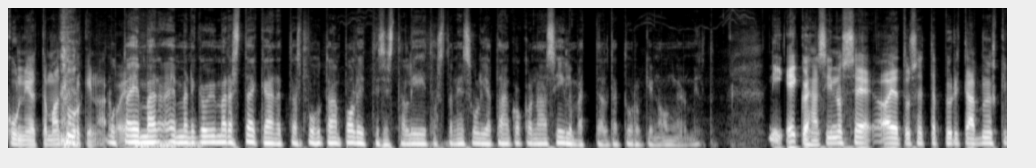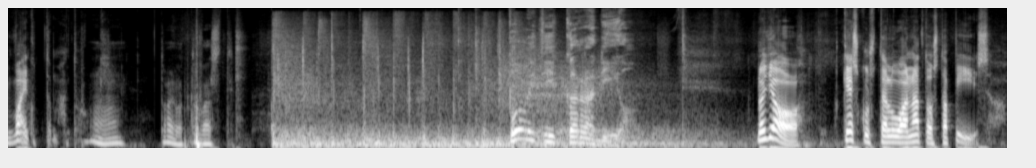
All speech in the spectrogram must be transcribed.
kunnioittamaan Turkin arvoja. mutta en mä, en mä niin ymmärrä sitäkään, että jos puhutaan poliittisesta liitosta, niin suljetaan kokonaan silmät tältä Turkin ongelmilta. Niin, eiköhän siinä ole se ajatus, että pyritään myöskin vaikuttamaan Turkiin. Mm, toivottavasti. Politiikka Radio. No joo, keskustelua Natosta piisaa.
